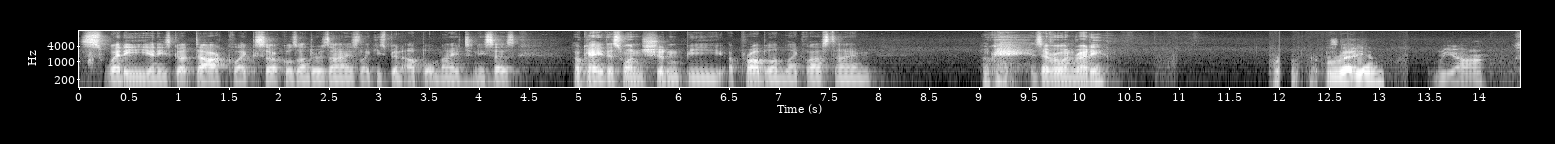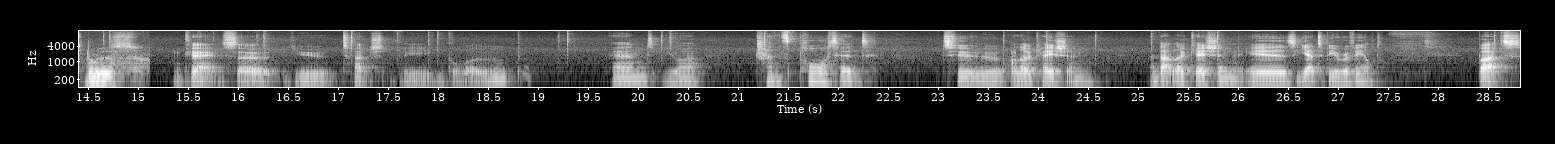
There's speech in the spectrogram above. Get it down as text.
sweaty, and he's got dark like circles under his eyes, like he's been up all night. And he says, "Okay, this one shouldn't be a problem like last time." Okay, is everyone ready? ready and We are. let's do this. Okay, so you touch the globe, and you are transported to a location, and that location is yet to be revealed. But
